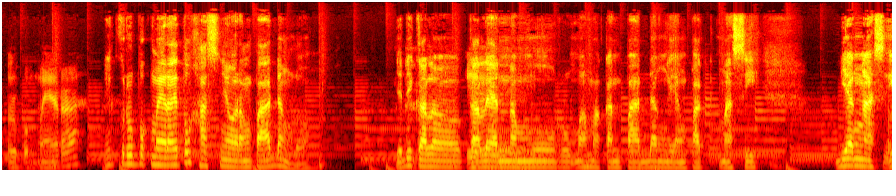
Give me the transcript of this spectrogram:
Kerupuk merah. ini kerupuk merah itu khasnya orang Padang loh jadi kalau Iya, kalian iya, iya. nemu rumah makan Padang yang masih dia ngasih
